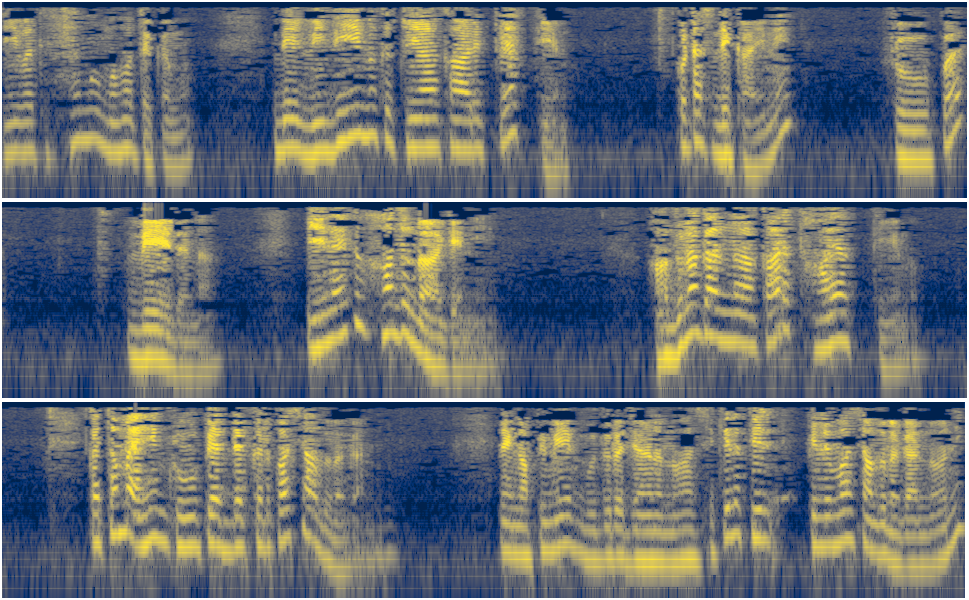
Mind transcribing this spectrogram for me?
ජීවත් හැම මොහොතකම මේ විඳීමක ක්‍රියාකාරීත්වයක් තියෙනවා. කොටස් දෙකයිනේ. රූප වේදනා. ඊළඟ හඳුනා ගැනීම. හඳුනා ගන්න ආකාර හයක් තියෙනවා. ඒක තමයි එහෙන් රූපයක් දැක්කට පස්සේ හඳුනා ගන්න. දැන් අපි මේ බුදුරජාණන් වහන්සේ කියලා පිළිමස් හඳුනා ගන්න ඕනේ.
